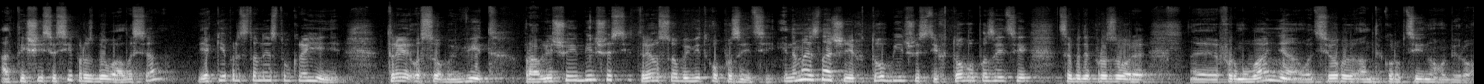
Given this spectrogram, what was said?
а тих шість осіб розбивалося. Як є представництво в країні? Три особи від правлячої більшості, три особи від опозиції. І немає значення, хто в більшості, хто в опозиції. Це буде прозоре е, формування цього антикорупційного бюро.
